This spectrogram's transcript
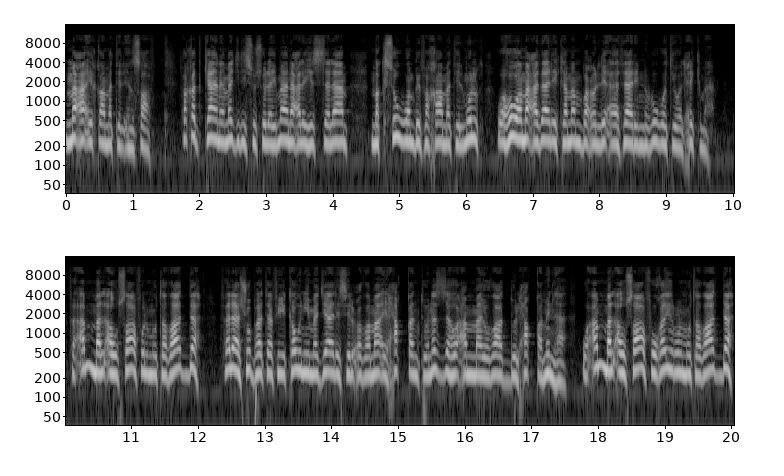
مع إقامة الإنصاف. فقد كان مجلس سليمان عليه السلام مكسوا بفخامة الملك وهو مع ذلك منبع لآثار النبوة والحكمة. فأما الأوصاف المتضادة فلا شبهة في كون مجالس العظماء حقا تنزه عما يضاد الحق منها. وأما الأوصاف غير المتضادة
